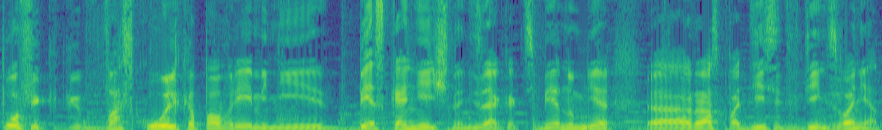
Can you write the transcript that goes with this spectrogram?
пофиг во сколько по времени, бесконечно. Не знаю, как тебе, но мне э, раз по 10 в день звонят.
